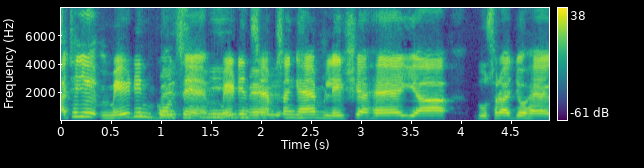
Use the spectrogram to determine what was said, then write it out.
اچھا یہ میڈ ان کون سے ہیں؟ میڈ ان سیمسنگ ہے ملیشیا ہے یا دوسرا جو ہے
